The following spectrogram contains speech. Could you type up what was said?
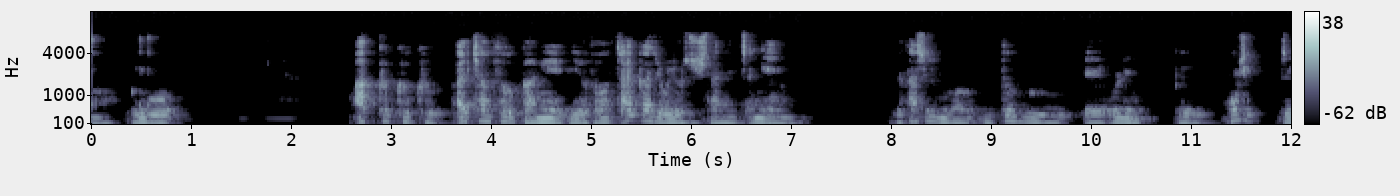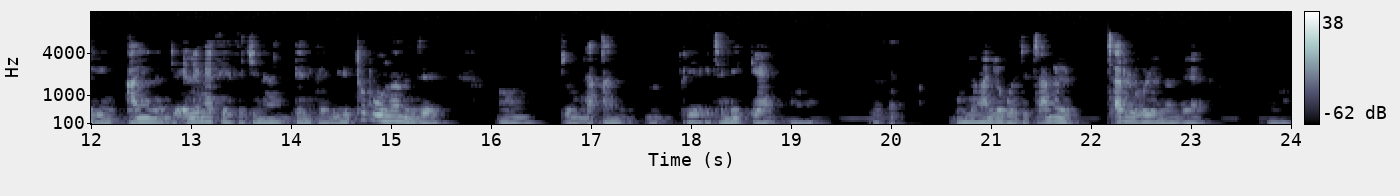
어, 그리고 아크크크 알찬수 강의에 이어서 짤까지 올려주시다니 짱이에요. 사실 뭐 유튜브에 올린 그 공식적인 강의는 이제 LMS에서 진행되니까 유튜브는 이제 어, 좀 약간 음, 프리하게 재밌게 어, 운영하려고 이제 짱을 짤을 올렸는데 어,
